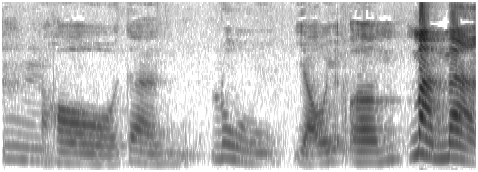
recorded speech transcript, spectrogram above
嗯，然后但路遥遥，呃，漫漫，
